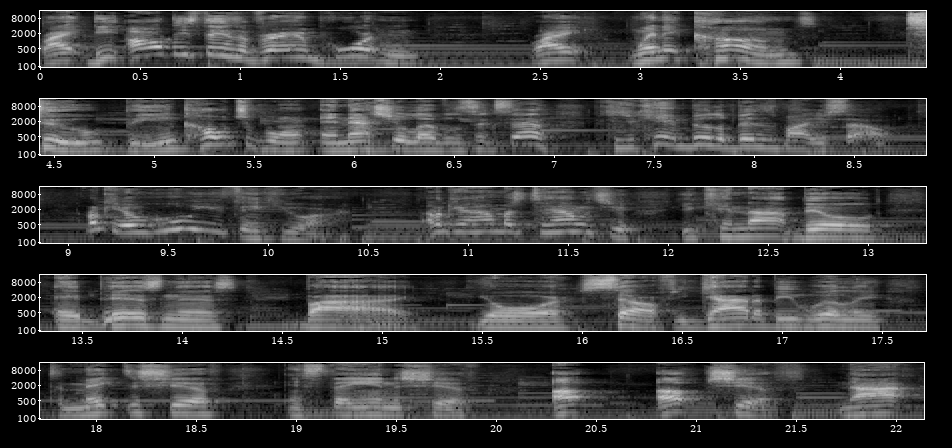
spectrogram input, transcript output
right? All these things are very important, right? When it comes to being coachable, and that's your level of success because you can't build a business by yourself. I don't care who you think you are. I don't care how much talent you. You cannot build a business by yourself. You got to be willing to make the shift and stay in the shift. Up, up shift, not,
